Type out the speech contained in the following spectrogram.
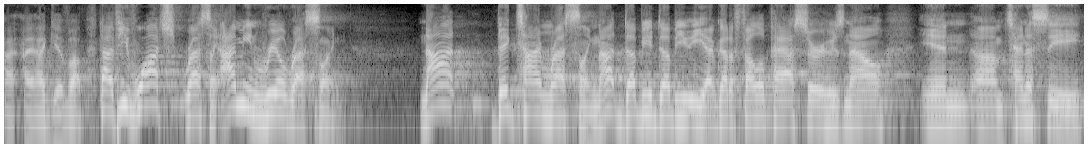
I, I, I give up. Now, if you've watched wrestling, I mean real wrestling, not big time wrestling, not WWE. I've got a fellow pastor who's now in um, Tennessee,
